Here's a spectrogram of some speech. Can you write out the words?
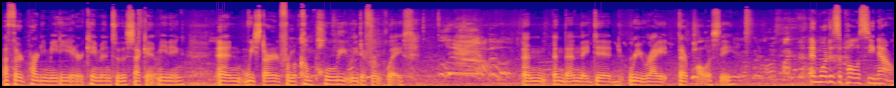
a third party mediator came into the second meeting, and we started from a completely different place and and then they did rewrite their policy. and what is the policy now?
